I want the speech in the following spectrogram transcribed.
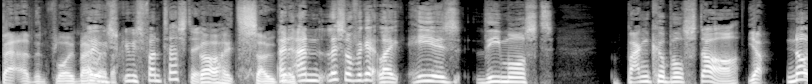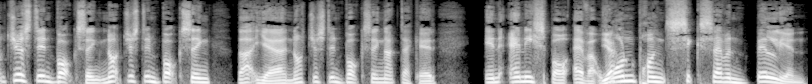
Better than Floyd Oh, it, was, Mayweather. it was fantastic. Oh, it's so good. and, and let's not forget, like, he is the most bankable star yep. not just in boxing, not just in boxing that year, not just in boxing that decade, in any sport ever. Yeah. 1.67 billion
